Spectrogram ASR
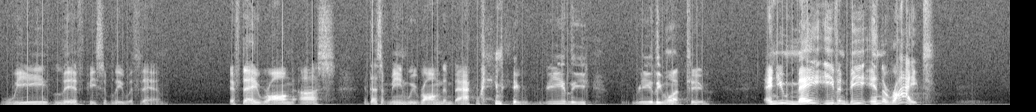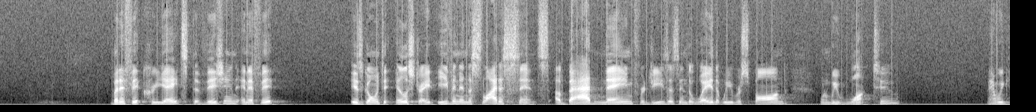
We live peaceably with them. If they wrong us, it doesn't mean we wrong them back. We may really, really want to. And you may even be in the right. But if it creates division and if it is going to illustrate, even in the slightest sense, a bad name for Jesus in the way that we respond when we want to, man, we,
